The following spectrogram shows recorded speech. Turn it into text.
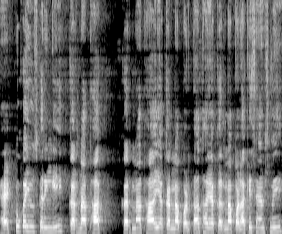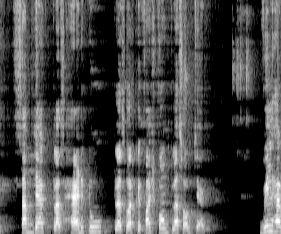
had to का यूज़ करेंगे। करना था करना था या करना पड़ता था या करना पड़ा के सेंस में। Subject plus had to plus verb की first form plus object will have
